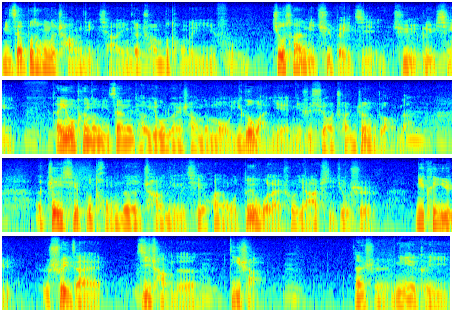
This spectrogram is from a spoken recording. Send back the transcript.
你在不同的场景下应该穿不同的衣服。就算你去北极去旅行，但有可能你在那条游轮上的某一个晚宴，你是需要穿正装的。嗯嗯。这些不同的场景的切换，我对我来说，雅痞就是你可以睡在机场的地上。嗯。但是你也可以。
